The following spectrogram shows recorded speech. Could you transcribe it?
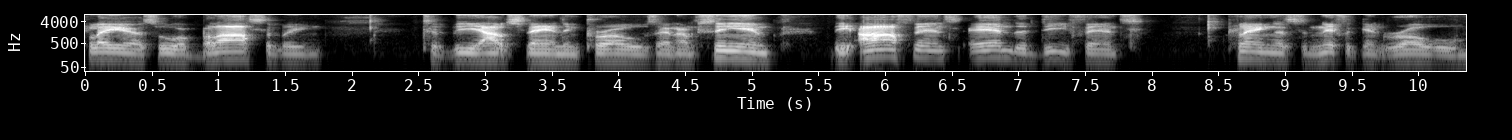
players who are blossoming to be outstanding pros. And I'm seeing the offense and the defense playing a significant role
